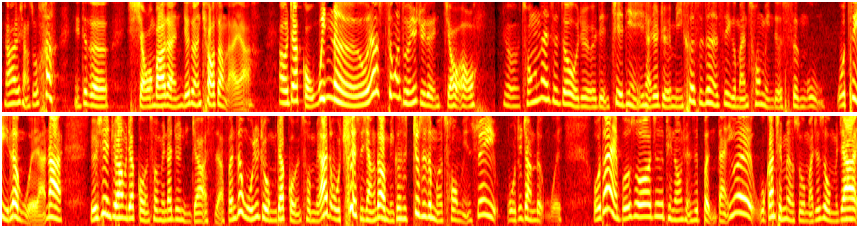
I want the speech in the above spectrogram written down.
然后他就想说，哼，你这个小王八蛋，你就只能跳上来啊！啊，我家狗 winner，，我要身为主人就觉得很骄傲。就从那次之后，我就有点界定影响，就觉得米克斯真的是一个蛮聪明的生物。我自己认为啊，那有些人觉得我们家狗很聪明，那就是你家的事啊。反正我就觉得我们家狗很聪明啊，我确实养到米克斯就是这么聪明，所以我就这样认为。我当然也不是说就是品种犬是笨蛋，因为我刚前面有说嘛，就是我们家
